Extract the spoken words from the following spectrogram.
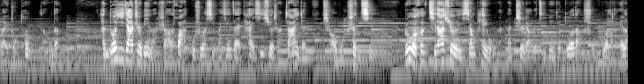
踝肿痛等等。很多医家治病啊，啥话不说，喜欢先在太溪穴上扎一针，调补肾气。如果和其他穴位相配伍呢，那治疗的疾病就多到数不过来了。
